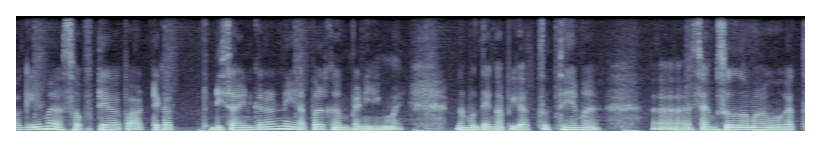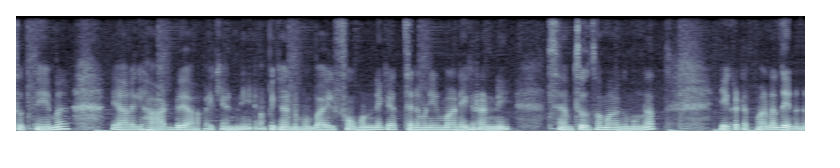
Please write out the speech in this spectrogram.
වගේම සොෆ්ටයා පාට් එකත් ඩිසයින් කරන්නේ අපල් කම්පැනියෙක්මයි නමුත් දැන් අපි ගත්තොත් එහෙම සැම්සු සමාගම ගත්තොත් එහෙම යාලගේ හාඩ්වයා කියන්නේ අපි ගන්න මොබයිල් ෆෝන් එක ඇත්තනම නිර්මාණය කරන්නේ සැම්සු සමාගමුණත් ඒකට පණ දෙන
